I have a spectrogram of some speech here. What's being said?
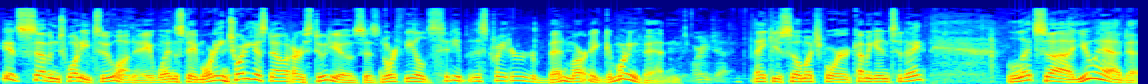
It's 722 on a Wednesday morning. Joining us now at our studios is Northfield City Administrator Ben Martig. Good morning, Ben. Good morning, Jeff. Thank you so much for coming in today. Let's. Uh, you had uh,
